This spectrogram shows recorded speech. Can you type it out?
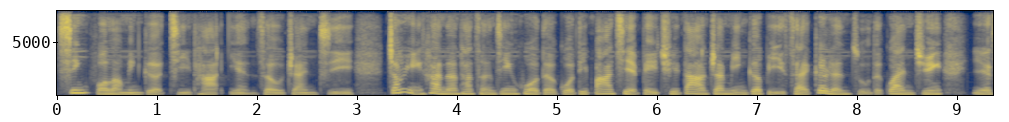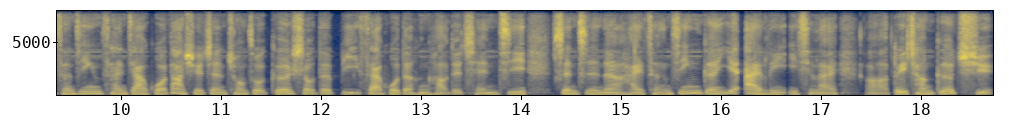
新佛朗明哥吉他演奏专辑。张允汉呢，他曾经获得过第八届北区大专民歌比赛个人组的冠军，也曾经参加过大学城创作歌手的比赛，获得很好的成绩，甚至呢，还曾经跟叶爱玲一起来啊、对唱歌曲，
